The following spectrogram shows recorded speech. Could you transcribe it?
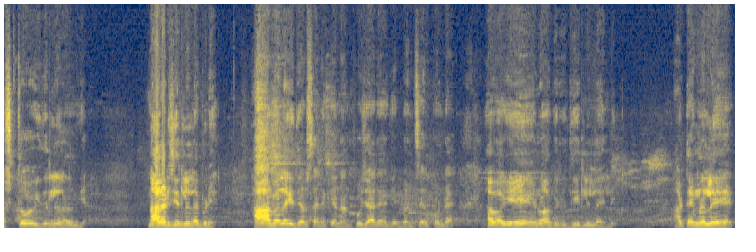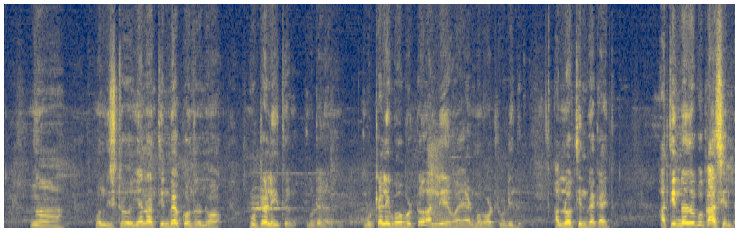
ಅಷ್ಟು ಇದಿರಲಿಲ್ಲ ನನಗೆ. ನಾಲೆಡ್ಜ್ ಇರಲಿಲ್ಲ ಬಿಡಿ. ಆಮೇಲೆ ಈ ದೇವಸ್ಥಾನಕ್ಕೆ ನಾನು ಪೂಜಾರಿಯಾಗಿ ಬಂದು ಸೇರಿಕೊಂಡೆ. ಅವಾಗ ಏನೂ ಅಭಿವೃದ್ಧಿ ಇರಲಿಲ್ಲ ಇಲ್ಲಿ. ಆ ಟೈಮ್ನಲ್ಲಿ ಒಂದಿಷ್ಟು ಏನೋ ತಿನ್ನಬೇಕು ಅಂದ್ರೂ ಗುಟ್ಟಳ್ಳಿ ಇತ್ತು. ಗುಟ್ಟ ಗುಟ್ಟಳ್ಳಿಗೆ ಹೋಗ್ಬಿಟ್ಟು ಅಲ್ಲಿ ಎರಡು ಮೂರು ಹೋಟ್ಲು ಬಿಟ್ಟಿದ್ದು ಅಲ್ಲೋಗಿ ತಿನ್ನಬೇಕಾಯ್ತು ಆ ತಿನ್ನೋದಕ್ಕೂ ಕಾಸಿಲ್ಲ.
